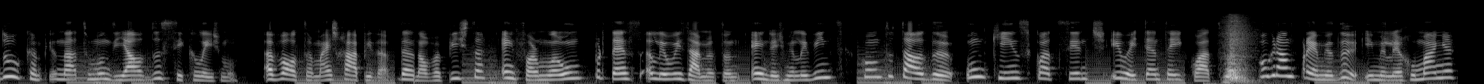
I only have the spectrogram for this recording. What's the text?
do Campeonato Mundial de Ciclismo. A volta mais rápida da nova pista em Fórmula 1 pertence a Lewis Hamilton em 2020, com um total de 1.15.484. O Grande Prémio de Emília-Romanha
